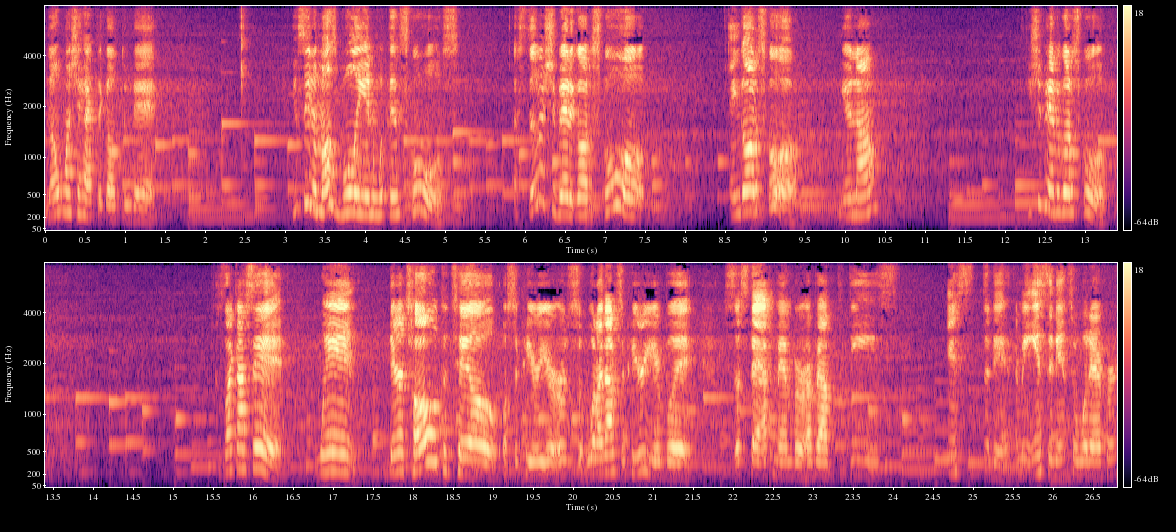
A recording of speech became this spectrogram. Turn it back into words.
No one should have to go through that. You see the most bullying within schools. A student should be able to go to school and go to school. You know? You should be able to go to school. Because, like I said, when they're told to tell a superior, or well, not superior, but a staff member about these incidents, I mean, incidents or whatever,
